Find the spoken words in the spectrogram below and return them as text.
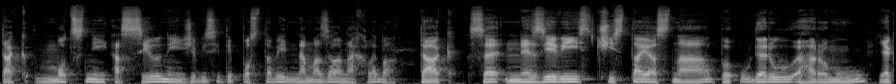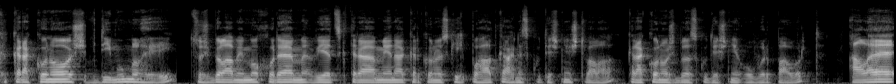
tak mocný a silný, že by si ty postavy namazal na chleba, tak se nezjeví z čista jasná po úderu hromů, jak krakonoš v dýmu mlhy, což byla mimochodem věc, která mě na krakonožských pohádkách neskutečně štvala. Krakonoš byl skutečně overpowered ale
